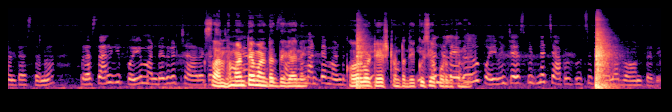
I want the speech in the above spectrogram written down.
మంటేస్తాను. ప్రస్తుతానికి పొయ్యి మండేది కూడా చాలా కష్టం. సన్న మంటే మంటద్ది కానీ. కూర కూడా టేస్ట్ ఉంటుంది ఎక్కువసేపు ఉడుకుతుంది పొయ్యి మీద చేపల పులుసు చాలా బాగుంటుంది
